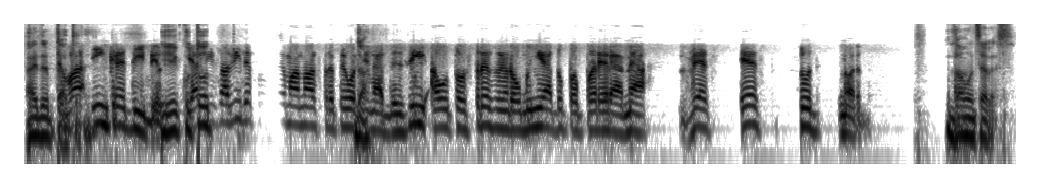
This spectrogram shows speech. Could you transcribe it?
Ai Ceva incredibil. E cu Iar tot- vis-a-vis de problema noastră pe ordinea de zi, autostrăzi în România, după părerea mea, vest, est, sud, nord. Da. Am înțeles.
